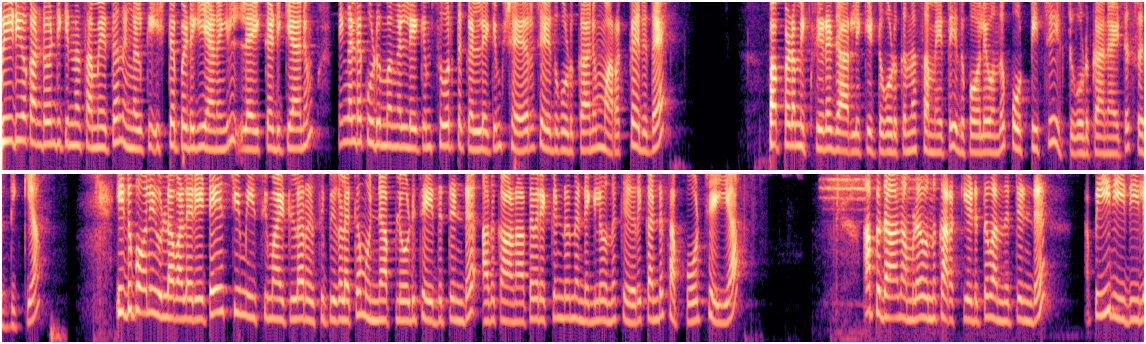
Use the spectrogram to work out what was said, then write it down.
വീഡിയോ കണ്ടുകൊണ്ടിരിക്കുന്ന സമയത്ത് നിങ്ങൾക്ക് ഇഷ്ടപ്പെടുകയാണെങ്കിൽ ലൈക്ക് അടിക്കാനും നിങ്ങളുടെ കുടുംബങ്ങളിലേക്കും സുഹൃത്തുക്കളിലേക്കും ഷെയർ ചെയ്തു കൊടുക്കാനും മറക്കരുതേ. പപ്പടം മിക്സിയുടെ ജാറിലേക്ക് ഇട്ട് കൊടുക്കുന്ന സമയത്ത് ഇതുപോലെ ഒന്ന് പൊട്ടിച്ച് ഇട്ട് കൊടുക്കാനായിട്ട് ശ്രദ്ധിക്കുക. ഇതുപോലെയുള്ള വളരെ ടേസ്റ്റിയും ഈസിയുമായിട്ടുള്ള റെസിപ്പികളൊക്കെ മുന്നേ അപ്ലോഡ് ചെയ്തിട്ടുണ്ട്. അത് കാണാത്തവരൊക്കെ ഉണ്ടെന്നുണ്ടെങ്കിൽ ഒന്ന് കയറി കണ്ട് സപ്പോർട്ട് ചെയ്യുക. അപ്പോൾ ഇതാ നമ്മൾ ഒന്ന് കറക്കിയെടുത്ത് വന്നിട്ടുണ്ട്. അപ്പോൾ ഈ രീതിയിൽ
